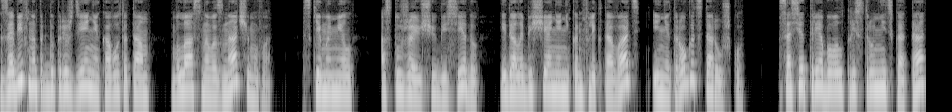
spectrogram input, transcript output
Забив на предупреждение кого-то там властного значимого, с кем имел остужающую беседу и дал обещание не конфликтовать и не трогать старушку, сосед требовал приструнить кота,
